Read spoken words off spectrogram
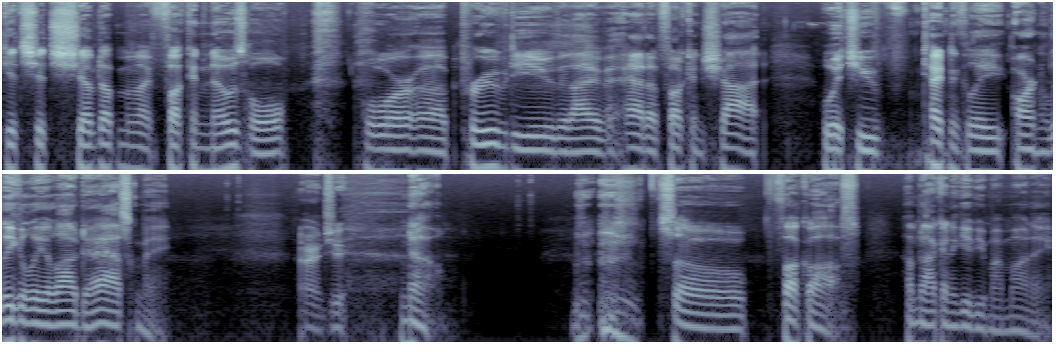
get shit shoved up in my fucking nose hole or uh, prove to you that I've had a fucking shot, which you technically aren't legally allowed to ask me. Aren't you? No. so fuck off. I'm not going to give you my money.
